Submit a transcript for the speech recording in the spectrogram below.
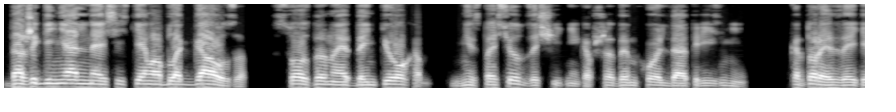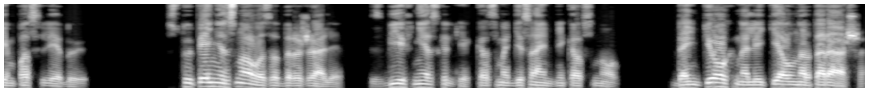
Даже гениальная система Блокгаузов, созданная Дентиохом, не спасет защитников Шаденхольда от резни, которая за этим последует. Ступени снова задрожали, сбив нескольких космодесантников с ног. Дантех налетел на Тараша,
